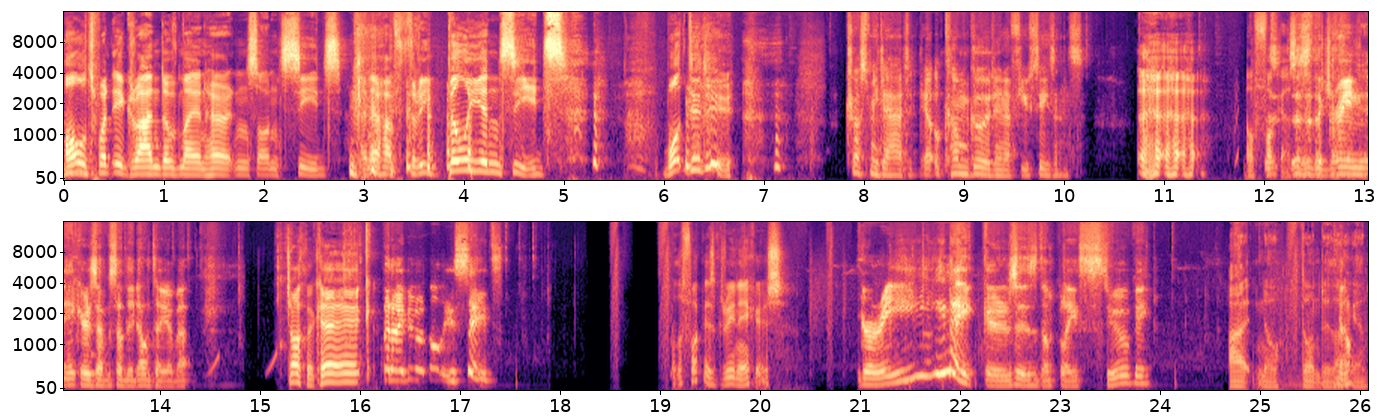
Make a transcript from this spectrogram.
all 20 grand of my inheritance on seeds. I now have 3 billion seeds. what do you do? Trust me, Dad. It'll come good in a few seasons. oh, fuck This, us. this is the Green. Acres episode they don't tell you about. Chocolate cake! What do I do with all these seeds? What the fuck is Green Acres? Green Acres is the place to be. I no, don't do that No. again.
